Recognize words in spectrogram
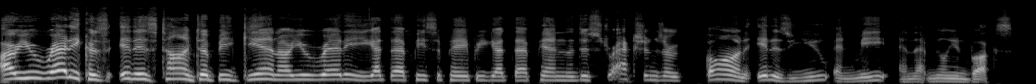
Are you ready? Because it is time to begin. Are you ready? You got that piece of paper, you got that pen, the distractions are gone. It is you and me and that million bucks.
